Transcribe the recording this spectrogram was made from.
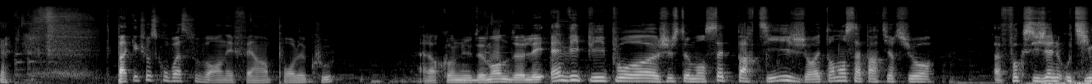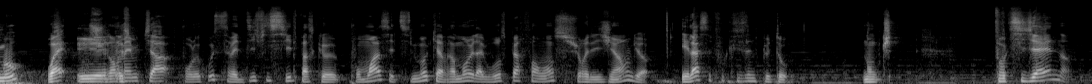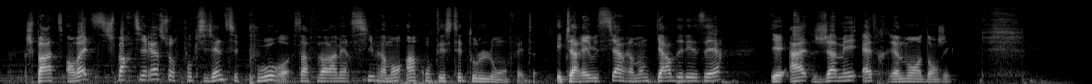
pas quelque chose qu'on voit souvent, en effet, hein, pour le coup. Alors qu'on nous demande les MVP pour euh, justement cette partie, j'aurais tendance à partir sur euh, Foxygen ou Timo. Ouais, et je suis dans le même cas. Pour le coup, ça va être difficile parce que pour moi, c'est Timo qui a vraiment eu la grosse performance sur les Jiang. Et là, c'est Foxygen plutôt. Donc, Foxygen, je part... En fait, si je partirais sur Foxygen, c'est pour ça fera merci vraiment incontesté tout le long en fait. Et qui a réussi à vraiment garder les airs et à jamais être réellement en danger.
